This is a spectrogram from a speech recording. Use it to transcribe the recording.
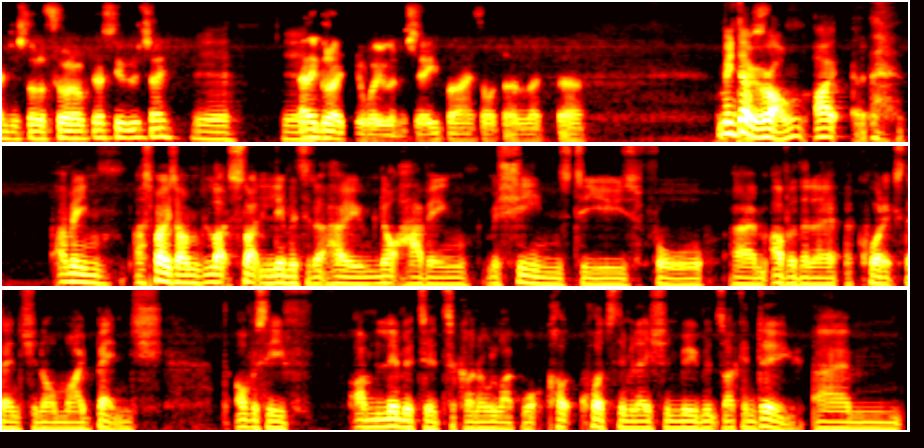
I just sort of thought out there, see what you say. yeah, yeah. I had a good idea what you were going to say, but I thought I'd let. Uh, I mean, don't get wrong. I, I mean, I suppose I'm like slightly limited at home, not having machines to use for um, other than a, a quad extension on my bench. Obviously, I'm limited to kind of like what quad stimulation movements I can do. Um,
